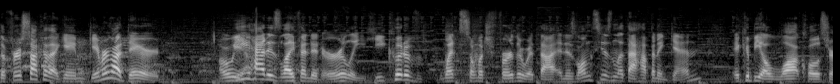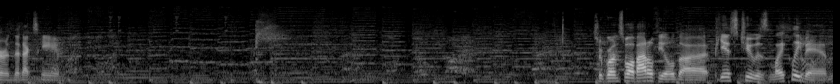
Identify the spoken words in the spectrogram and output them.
the first stock of that game, Gamer got dared. Oh yeah. he had his life ended early. He could have went so much further with that, and as long as he doesn't let that happen again, it could be a lot closer in the next game. So Grown Small Battlefield, uh, PS2 is likely banned,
